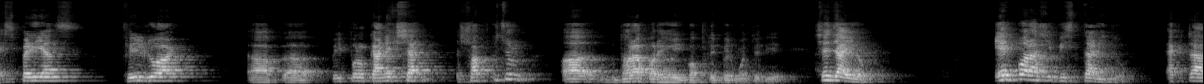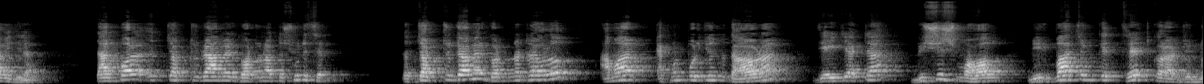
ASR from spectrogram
experience field work people connection সব কিছুর ধরা পড়ে ওই বক্তব্যের মধ্যে দিয়ে। সে যাই হোক, এরপর আসি বিস্তারিত। একটা আমি দিলাম। তারপর চট্টগ্রামের ঘটনা তো শুনেছেন। তো চট্টগ্রামের ঘটনাটা হলো, আমার এখন পর্যন্ত ধারণা যে এইটা একটা বিশেষ মহল নির্বাচনকে থ্রেট করার জন্য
